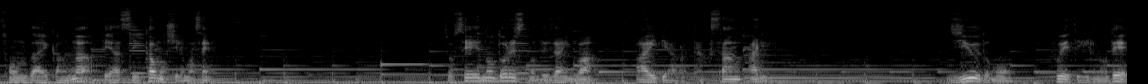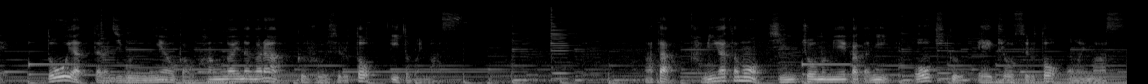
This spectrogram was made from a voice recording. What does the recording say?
存在感が出やすいかもしれません。女性のドレスのデザインはアイデアがたくさんあり自由度も増えているのでどうやったら自分に似合うかを考えながら工夫するといいと思います。また髪型も身長の見え方に大きく影響すると思います。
